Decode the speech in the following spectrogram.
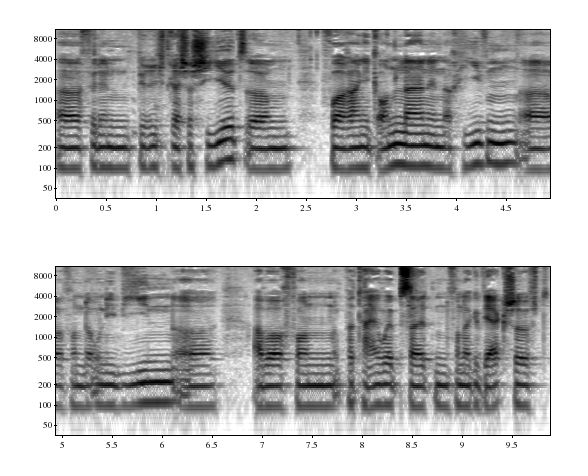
äh, für den Bericht recherchiert, ähm, vorrangig online in Archiven äh, von der Uni Wien, äh, aber auch von Parteiwebseiten, von der Gewerkschaft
